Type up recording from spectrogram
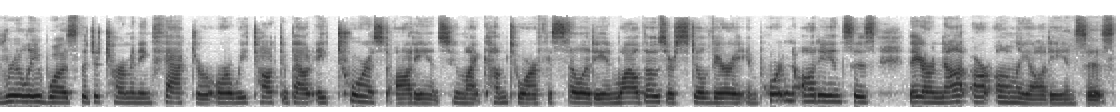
really was the determining factor. Or we talked about a tourist audience who might come to our facility, and while those are still very important audiences, they are not our only audiences.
